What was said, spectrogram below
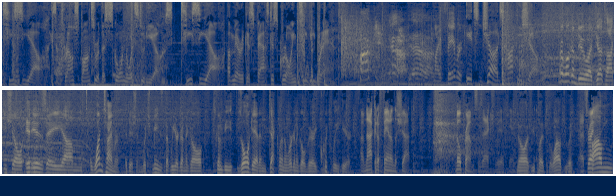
TCL is a proud sponsor of the Score North Studios. TCL, America's fastest growing TV brand. Hockey, yeah, yeah. My favorite. It's Judd's Hockey Show. All right, welcome to uh, Judd's Hockey Show. It is a um, one timer edition, which means that we are going to go, it's going to be Zulgad and Declan, and we're going to go very quickly here. I'm not going to fan on the shot. No promises, actually. I can't. No, if you played for the Wild, you would. That's right. Um,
